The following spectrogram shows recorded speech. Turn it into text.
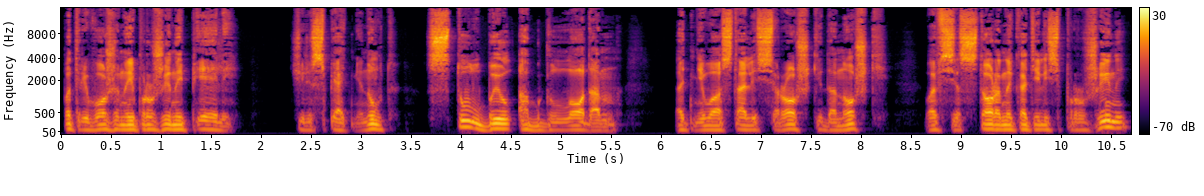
Потревоженные пружины пели. Через пять минут стул был обглодан. От него остались рожки до ножки, во все стороны катились пружины,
